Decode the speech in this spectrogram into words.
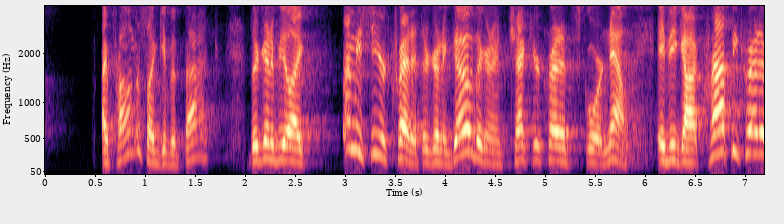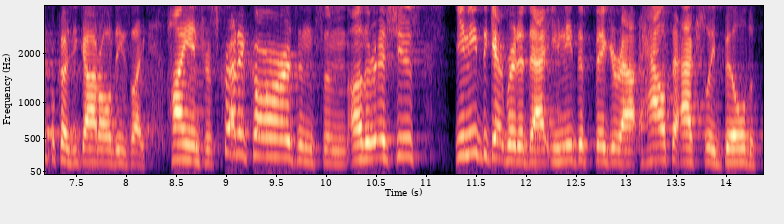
I promise I'll give it back. They're gonna be like, let me see your credit. They're gonna go, they're gonna check your credit score. Now, if you got crappy credit because you got all these like high interest credit cards and some other issues, you need to get rid of that. You need to figure out how to actually build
